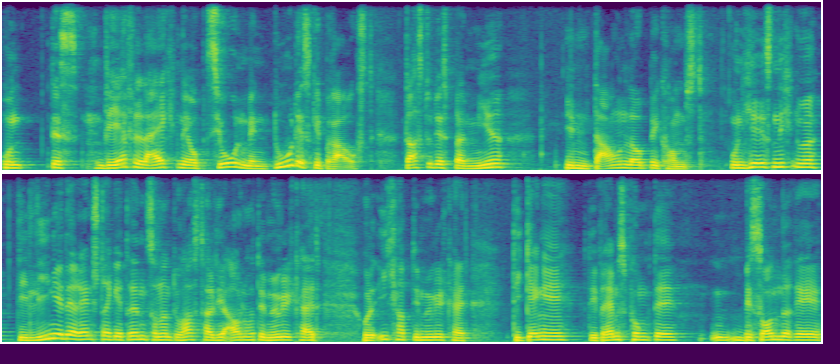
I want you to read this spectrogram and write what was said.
Und das wäre vielleicht eine Option, wenn du das gebrauchst, dass du das bei mir im Download bekommst. Und hier ist nicht nur die Linie der Rennstrecke drin, sondern du hast halt hier auch noch die Möglichkeit, oder ich habe die Möglichkeit, die Gänge, die Bremspunkte, besondere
